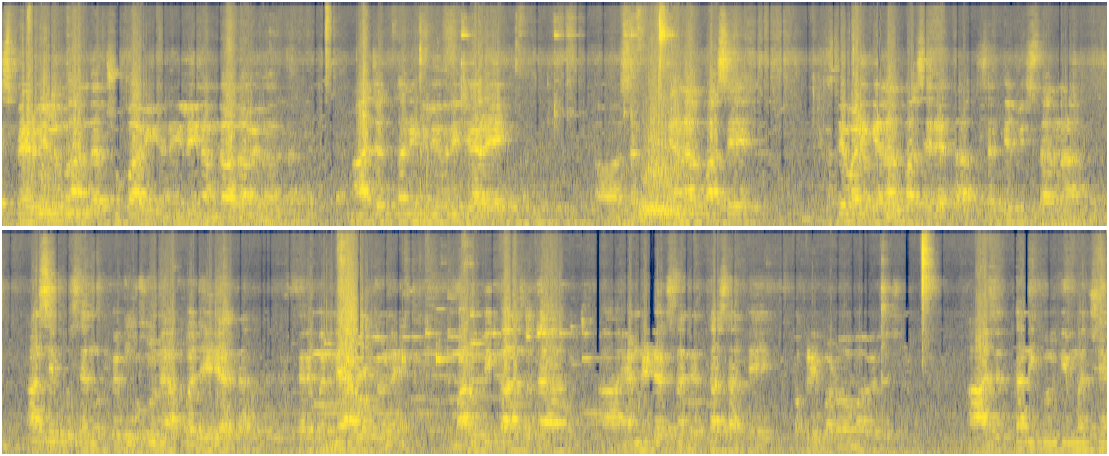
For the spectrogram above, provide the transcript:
સ્પેરવીલમાં અંદર છુપાવી અને લઈને અમદાવાદ આવેલા હતા. આ જથ્થાની ડિલિવરી જ્યારે અ, કેનાલ પાસે ફતેવાડી કેનાલ પાસે રહેતા સરખેજ વિસ્તારના આસિફ હુસેન રૂપે ફોટોને આપવા જઈ રહ્યા હતા. ત્યારે બંને આરોપીઓને મારુતિ કાર તથા એમડી ડ્રગ્સના જથ્થા સાથે પકડી પાડવામાં આવેલો છે. આ જથ્થાની કુલ કિંમત છે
